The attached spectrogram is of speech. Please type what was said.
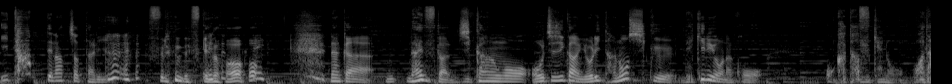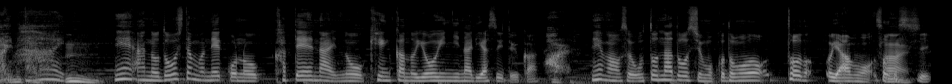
いたってなっちゃったり するんですけどはい。なんかないですか？時間をおうち時間をより楽しくできるようなこうお片付けの話題みたいな、はい。うん。ねあのどうしてもねこの家庭内の喧嘩の要因になりやすいというか。はい、ねまあそれ大人同士も子供との親もそうですし、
